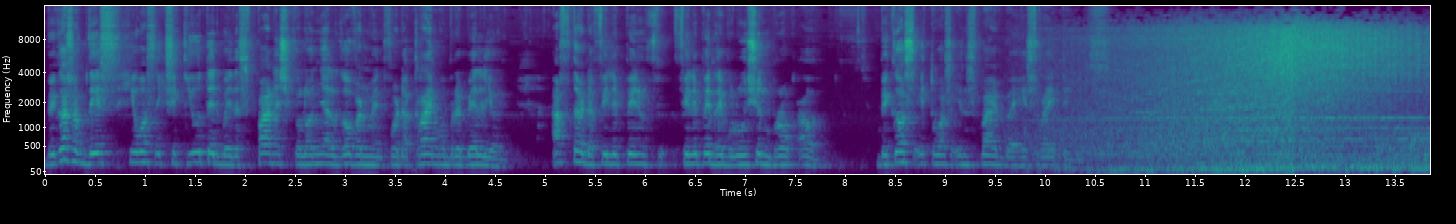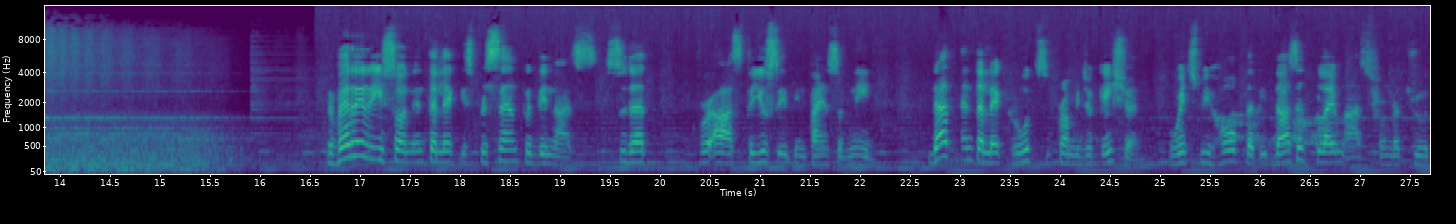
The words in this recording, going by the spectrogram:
Because of this, he was executed by the Spanish colonial government for the crime of rebellion after the Philippine, Philippine Revolution broke out because it was inspired by his writings. The very reason intellect is present within us so that for us to use it in times of need. That intellect roots from education, which we hope that it doesn't blind us from the truth,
